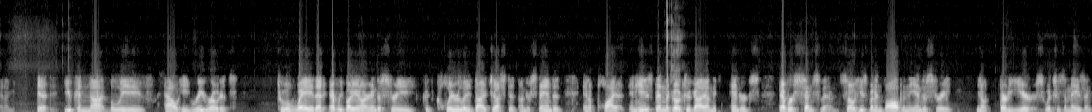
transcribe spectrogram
And I mean, did. You cannot believe how he rewrote it to a way that everybody in our industry could clearly digest it, understand it, and apply it. And he's been the go to guy on these standards ever since then. So he's been involved in the industry, you know, 30 years, which is amazing.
